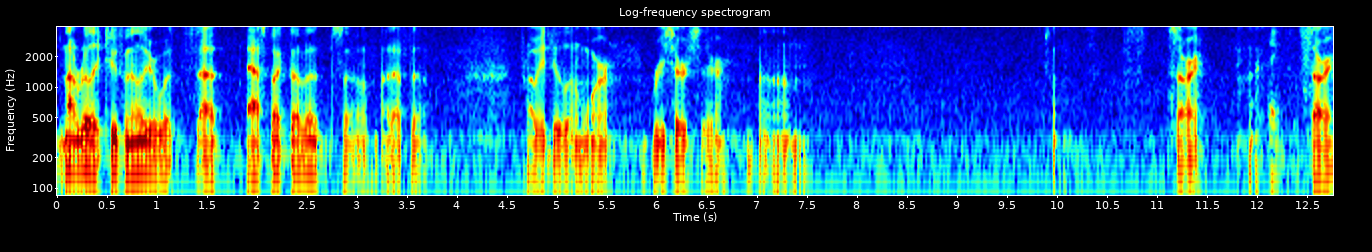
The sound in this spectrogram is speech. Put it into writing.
not really too familiar with that aspect of it, so I'd have to probably do a little more research there. Um, so, sorry. Thanks. sorry.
